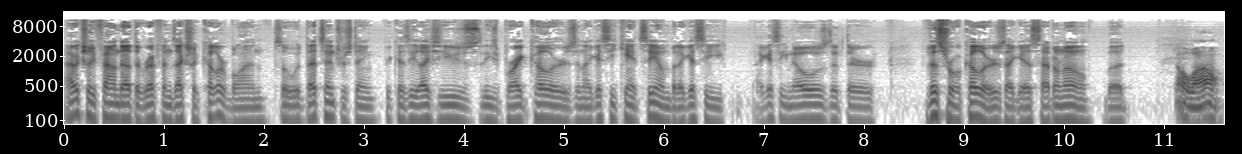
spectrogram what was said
I've actually found out that Refn's actually colorblind, so that's interesting because he likes to use these bright colors, and I guess he can't see them, but I guess he, I guess he knows that they're visceral colors. I guess I don't know, but Oh wow.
